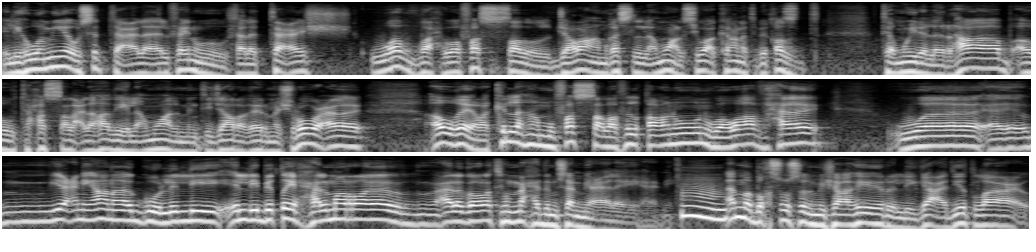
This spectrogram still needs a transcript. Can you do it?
اللي هو 106 على 2013 وضح وفصل جرائم غسل الأموال سواء كانت بقصد تمويل الإرهاب أو تحصل على هذه الأموال من تجارة غير مشروعة أو غيرها. كلها مفصلة في القانون وواضحة ويعني أنا أقول اللي اللي بيطيح هالمرة على قولتهم ما حد مسمي عليه يعني. أما بخصوص المشاهير اللي قاعد يطلع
